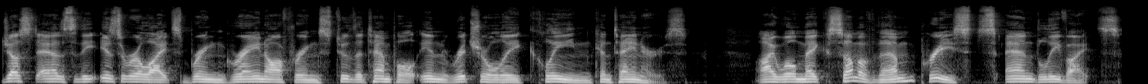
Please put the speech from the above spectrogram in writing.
just as the Israelites bring grain offerings to the temple in ritually clean containers. I will make some of them priests and Levites.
